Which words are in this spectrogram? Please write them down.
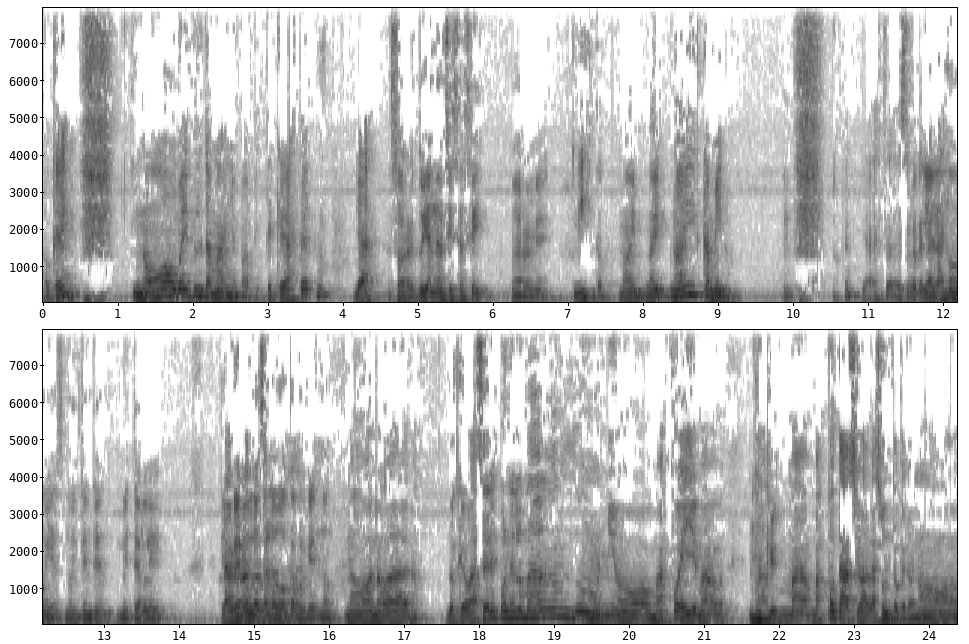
¿Ok? No aumenta el tamaño, papi. Te quedaste... mm, Ya, Sorry, tú ya naciste así, no hay remedio. listo. No hay, no hay, no hay camino. Ok, Ya, esto- eso es lo que Y a las novias, no intenten meterle Claro, verduras no, a la boca porque no. no, no va, no. Lo que va a hacer es ponerlo más, coño, más fuelle, más, más, Ok. más, más potasio al asunto, pero no,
